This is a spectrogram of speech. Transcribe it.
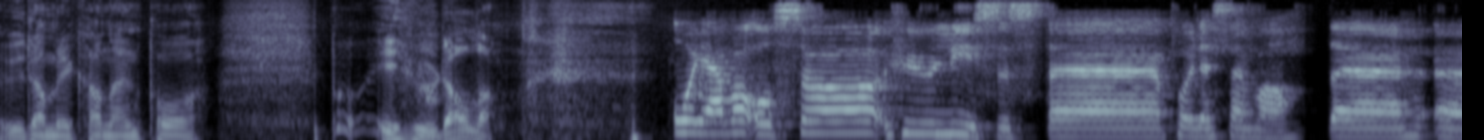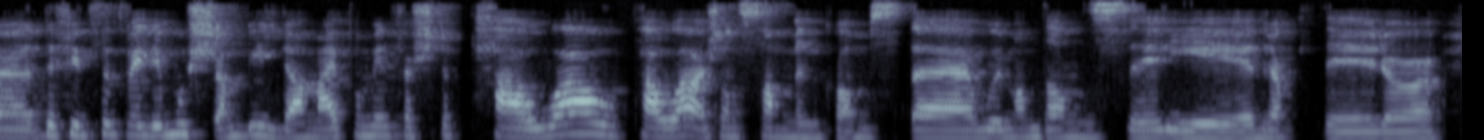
uramerikaneren på, på, i Hurdal, da. Og jeg var også hun lyseste på reservatet. Eh, det fins et veldig morsomt bilde av meg på min første powwow. Powwow er sånn sammenkomst eh, hvor man danser i drakter, og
